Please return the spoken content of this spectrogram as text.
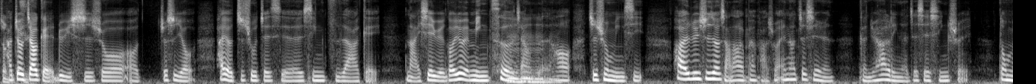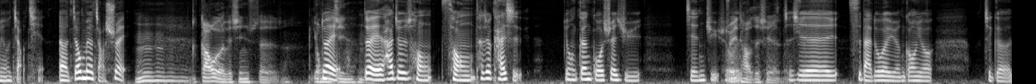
他就交给律师说，哦，就是有他有支出这些薪资啊，给哪一些员工，因为名册这样的，然后支出明细。后来律师就想到一个办法，说，哎，那这些人感觉他领的这些薪水都没有缴钱，呃，都没有缴税，嗯嗯嗯，高额的薪水。对，对，他就是从从他就开始用跟国税局检举说追讨这些人，这些四百多个员工有这个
